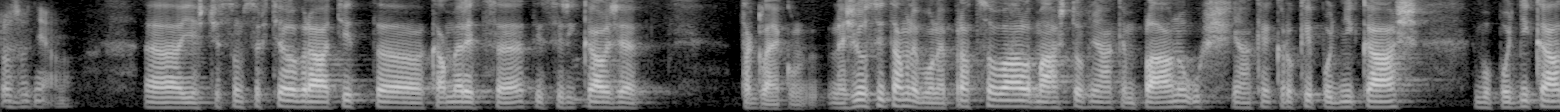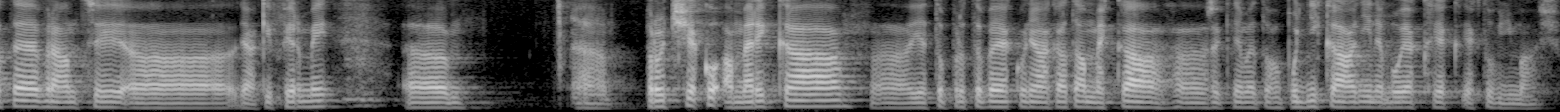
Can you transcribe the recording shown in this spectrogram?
Rozhodně ano. Eh, ještě jsem se chtěl vrátit eh, k Americe. Ty si říkal, že takhle, jako nežil si tam nebo nepracoval, máš to v nějakém plánu, už nějaké kroky podnikáš nebo podnikáte v rámci uh, nějaké firmy. Uh, uh, proč jako Amerika eh, je to pro tebe jako nějaká ta meka, eh, řekněme, toho podnikání, nebo jak, jak, jak to vnímáš?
